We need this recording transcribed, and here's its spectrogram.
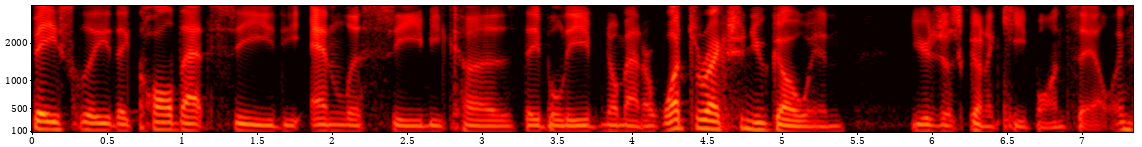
basically they call that sea the endless sea because they believe no matter what direction you go in you're just going to keep on sailing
